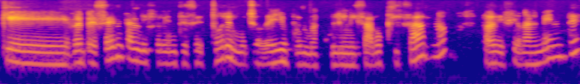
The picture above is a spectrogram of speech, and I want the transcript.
que representan diferentes sectores, muchos de ellos pues masculinizados quizás, ¿no? Tradicionalmente,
